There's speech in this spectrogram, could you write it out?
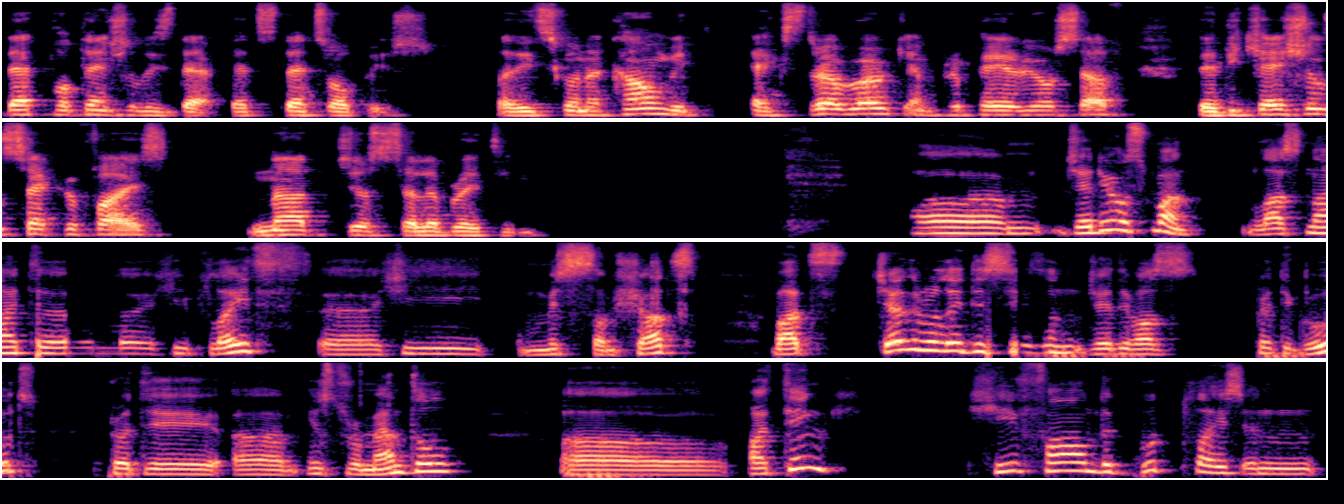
that potential is there. That's that's obvious. But it's going to come with extra work and prepare yourself, dedication, sacrifice, not just celebrating. Um, Cedi Osman, last night uh, he played. Uh, he missed some shots, but generally this season Cedi was pretty good, pretty um, instrumental. Uh, I think he found a good place in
